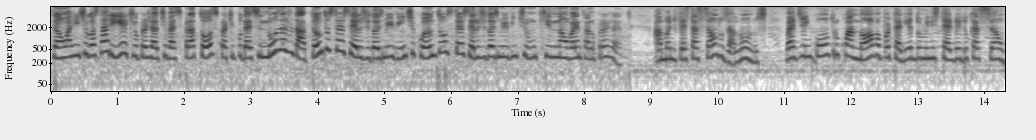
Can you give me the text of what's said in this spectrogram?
Então a gente gostaria que o projeto tivesse para todos, para que pudesse nos ajudar, tanto os terceiros de 2020 quanto os terceiros de 2021 que não vai entrar no projeto. A manifestação dos alunos vai de encontro com a nova portaria do Ministério da Educação,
